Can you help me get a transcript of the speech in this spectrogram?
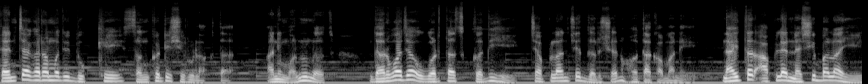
त्यांच्या घरामध्ये दुःखे संकटे शिरू लागतात आणि म्हणूनच दरवाजा उघडताच कधीही चपलांचे दर्शन होता कामा नये. नाहीतर आपल्या नशिबालाही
